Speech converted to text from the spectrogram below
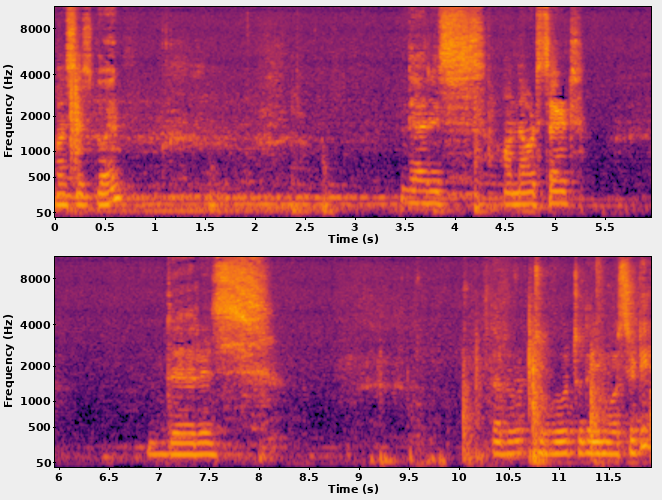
bus is going. There is on the outside there is the road to go to the university.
